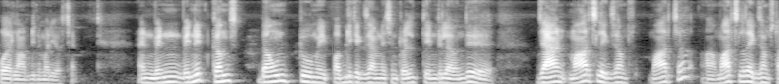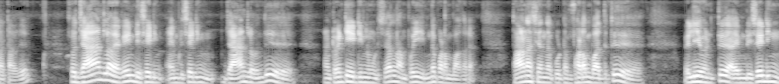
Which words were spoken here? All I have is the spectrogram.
போயிடலாம் அப்படின்ற மாதிரி யோசித்தேன் and when when it comes down to my public examination twelfth எண்டில் வந்து ஜான் மார்ச்சில் எக்ஸாம்ஸ் மார்ச்சா மார்ச்சில் தான் எக்ஸாம் ஸ்டார்ட் ஆகுது. ஸோ ஜானில் அகைன் டிசைடிங் ஐம் டிசைடிங் ஜானில் வந்து நான் டுவெண்ட்டி எயிட்டீனில் முடிச்சதால் நான் போய் இந்த படம் பார்க்குறேன். தானாக சேர்ந்த கூட்டம் படம் பார்த்துட்டு வெளியே வந்துட்டு ஐ எம் டிசைடிங்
